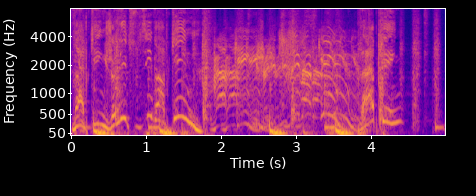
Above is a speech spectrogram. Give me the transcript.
Vapking, je l'étudie, Vapking! Vapking, je l'étudie, Vapking! Vapking!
